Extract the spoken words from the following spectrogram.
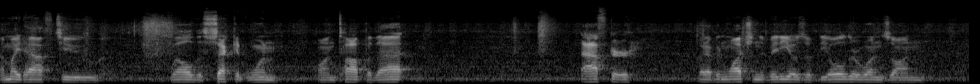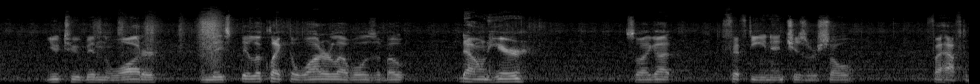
I might have to weld the second one on top of that after but I've been watching the videos of the older ones on YouTube in the water, and they, they look like the water level is about down here. So I got 15 inches or so. If I have to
